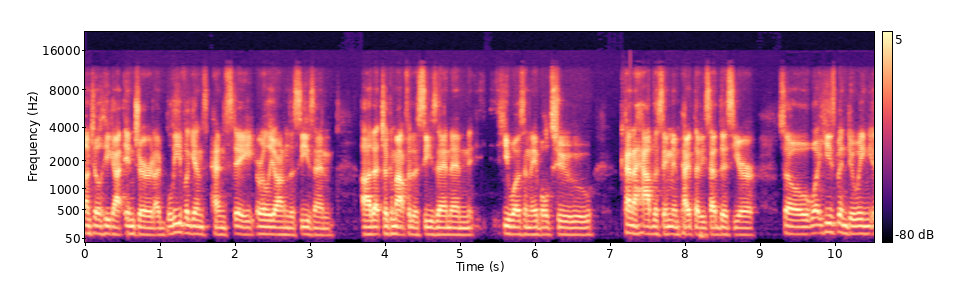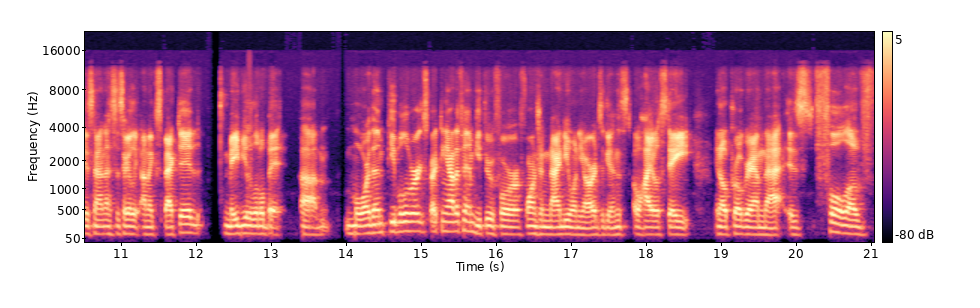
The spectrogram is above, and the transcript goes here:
until he got injured, I believe, against Penn State early on in the season. Uh, that took him out for the season, and he wasn't able to kind of have the same impact that he's had this year. So what he's been doing is not necessarily unexpected maybe a little bit um, more than people were expecting out of him. He threw for 491 yards against Ohio State, you know, a program that is full of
